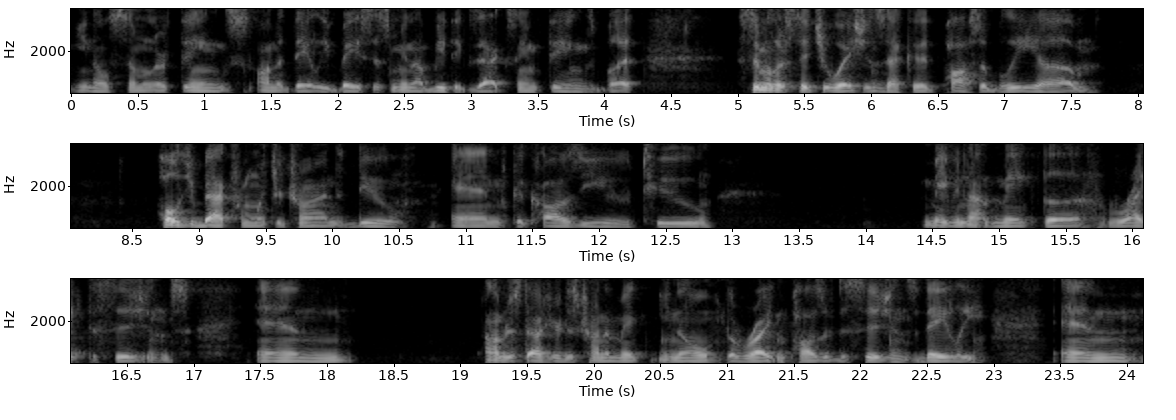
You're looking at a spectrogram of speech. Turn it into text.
you know, similar things on a daily basis. It may not be the exact same things, but similar situations that could possibly um, hold you back from what you're trying to do and could cause you to maybe not make the right decisions. And I'm just out here just trying to make, you know, the right and positive decisions daily. And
